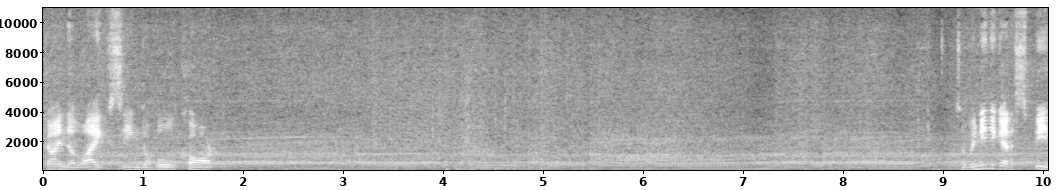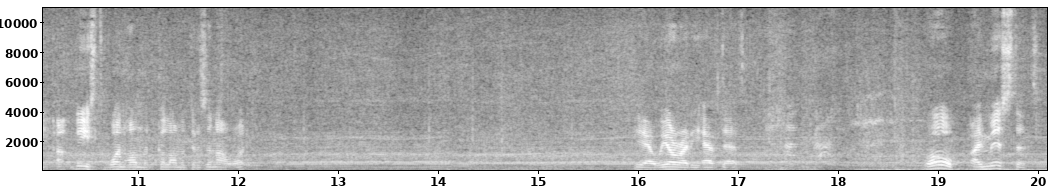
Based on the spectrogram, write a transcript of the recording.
kinda like seeing the whole car. So we need to get a speed at least 100 kilometers an hour. Yeah, we already have that. Oh, I missed it.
